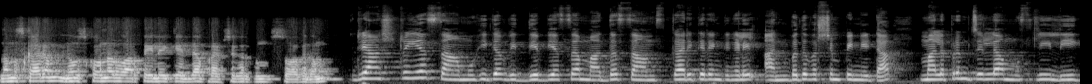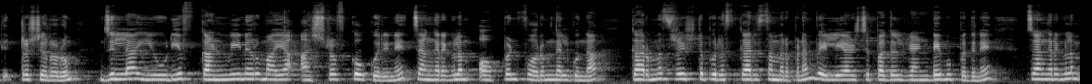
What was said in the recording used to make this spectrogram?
നമസ്കാരം. ന്യൂസ് കോർണർ വാർത്തയിലേക്ക് എല്ലാ പ്രേക്ഷകർക്കും സ്വാഗതം. രാഷ്ട്രീയ സാമൂഹിക വിദ്യാഭ്യാസ മത സാംസ്കാരിക രംഗങ്ങളിൽ അൻപത് വർഷം പിന്നിട്ട മലപ്പുറം ജില്ലാ മുസ്ലിം ലീഗ് ട്രഷററും ജില്ലാ യു ഡി എഫ് കൺവീനറുമായ അഷ്റഫ് കോക്കൂരിന് ചങ്ങരകുളം ഓപ്പൺ ഫോറം നൽകുന്ന കർമ്മശ്രേഷ്ഠ പുരസ്കാര സമർപ്പണം വെള്ളിയാഴ്ച പകൽ രണ്ടേ മുപ്പതിന് Changarakulam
